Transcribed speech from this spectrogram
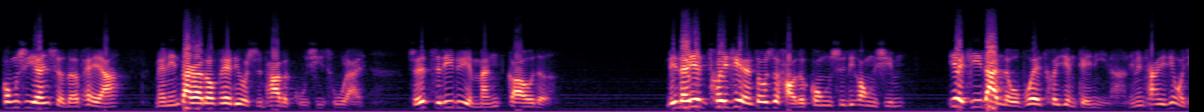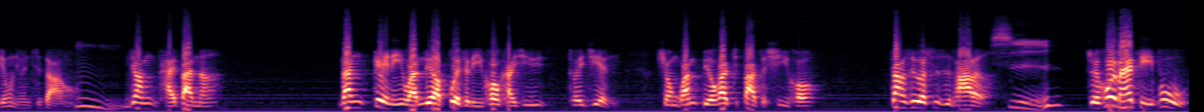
公司也很舍得配啊，每年大概都配六十趴的股息出来，所以殖利率也蛮高的。林德燕推荐的都是好的公司，你放心。业绩烂的我不会推荐给你啦，你们长期听我节目，你们知道。嗯，你像台办呢，咱给你完了八十二块开始推荐，上管标价一百十四块，这样是不是四十趴了？是。所以会买底部，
